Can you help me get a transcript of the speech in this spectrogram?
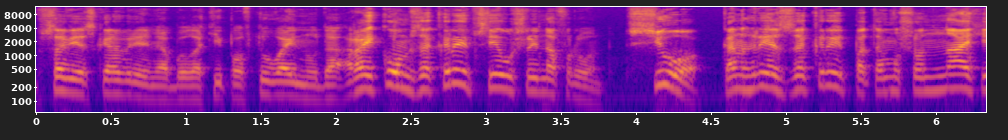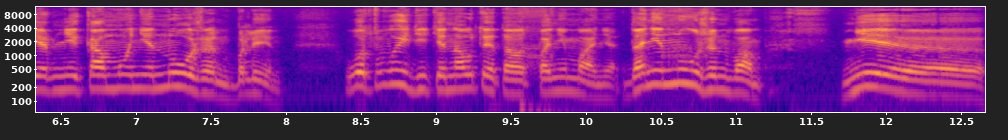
в советское время было, типа в ту войну, да, райком закрыт, все ушли на фронт. Все, конгресс закрыт, потому что нахер никому не нужен, блин. Вот выйдите на вот это вот понимание. Да не нужен вам не, э,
